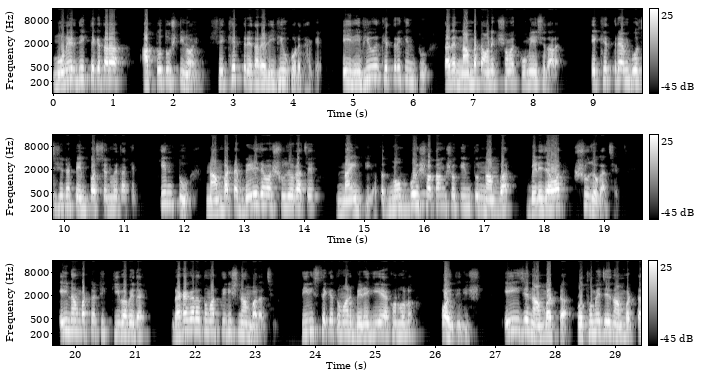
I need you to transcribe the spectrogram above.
মনের দিক থেকে তারা আত্মতুষ্টি নয়, সেক্ষেত্রে তারা রিভিউ করে থাকে। এই রিভিউয়ের ক্ষেত্রে কিন্তু তাদের নাম্বারটা অনেক সময় কমে এসে দাঁড়ায়। এক্ষেত্রে আমি বলছি সেটা টেন পার্সেন্ট হয়ে থাকে, কিন্তু নাম্বারটা বেড়ে যাওয়ার সুযোগ আছে নাইনটি অর্থাৎ নব্বই শতাংশ কিন্তু নাম্বার বেড়ে যাওয়ার সুযোগ আছে। এই নাম্বারটা ঠিক কীভাবে দেয়? দেখা গেল তোমার তিরিশ নাম্বার আছে। তিরিশ থেকে তোমার বেড়ে গিয়ে এখন হলো পঁয়ত্রিশ। এই যে নাম্বারটা, প্রথমে যে নাম্বারটা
